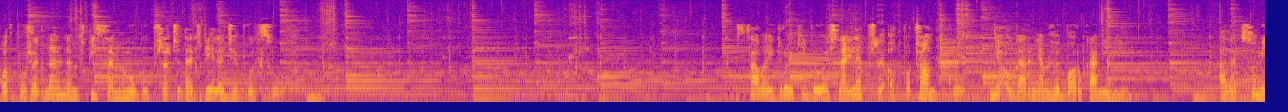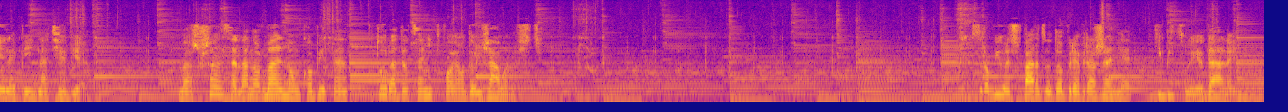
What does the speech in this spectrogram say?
Pod pożegnalnym wpisem mógł przeczytać wiele ciepłych słów. Z całej trójki byłeś najlepszy od początku, nie ogarniam wyboru Kamili. Ale w sumie lepiej dla ciebie. Masz szansę na normalną kobietę, która doceni twoją dojrzałość. Zrobiłeś bardzo dobre wrażenie, kibicuję dalej.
